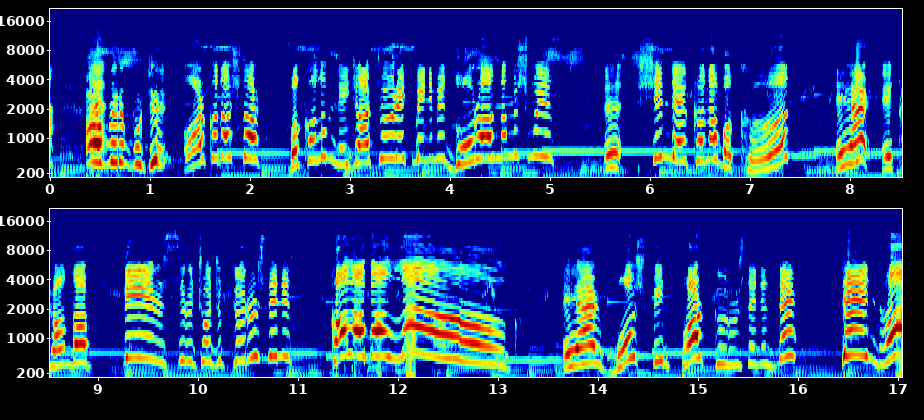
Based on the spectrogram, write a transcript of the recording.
Aferin Puki. Arkadaşlar bakalım Necati öğretmenimi doğru anlamış mıyız? E, şimdi ekrana bakın. Eğer ekranda bir sürü çocuk görürseniz kalabalık. Eğer boş bir park görürseniz de tenha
